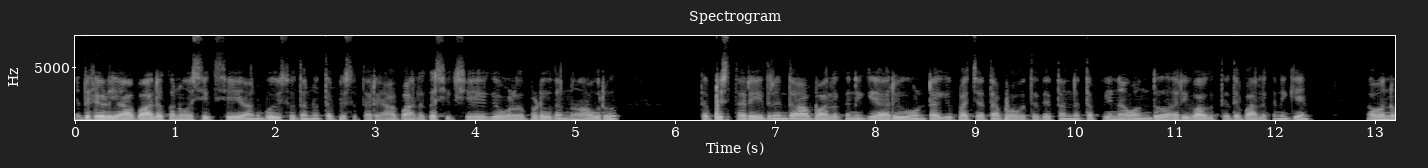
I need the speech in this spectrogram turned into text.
ಎಂದು ಹೇಳಿ ಆ ಬಾಲಕನು ಶಿಕ್ಷೆ ಅನುಭವಿಸುವುದನ್ನು ತಪ್ಪಿಸುತ್ತಾರೆ. ಆ ಬಾಲಕ ಶಿಕ್ಷೆಗೆ ಒಳಪಡುವುದನ್ನು ಅವರು ತಪ್ಪಿಸ್ತಾರೆ. ಇದರಿಂದ ಆ ಬಾಲಕನಿಗೆ ಅರಿವು ಉಂಟಾಗಿ ಪಶ್ಚಾತ್ತಾಪವಾಗುತ್ತದೆ. ತನ್ನ ತಪ್ಪಿನ ಒಂದು ಅರಿವಾಗುತ್ತದೆ ಬಾಲಕನಿಗೆ. ಅವನು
